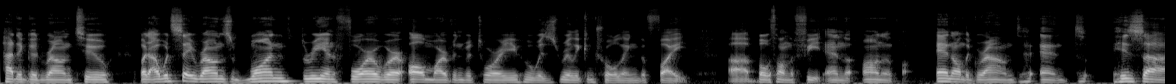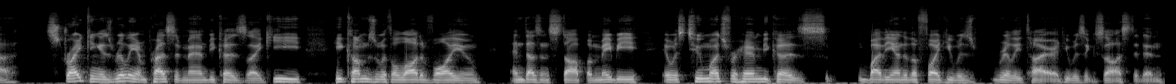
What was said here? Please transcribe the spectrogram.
had a good round two. But I would say rounds one, three, and four were all Marvin Vettori, who was really controlling the fight, uh, both on the feet and on and on the ground. And his uh, striking is really impressive, man, because like he he comes with a lot of volume and doesn't stop. But maybe it was too much for him because by the end of the fight he was really tired. He was exhausted and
